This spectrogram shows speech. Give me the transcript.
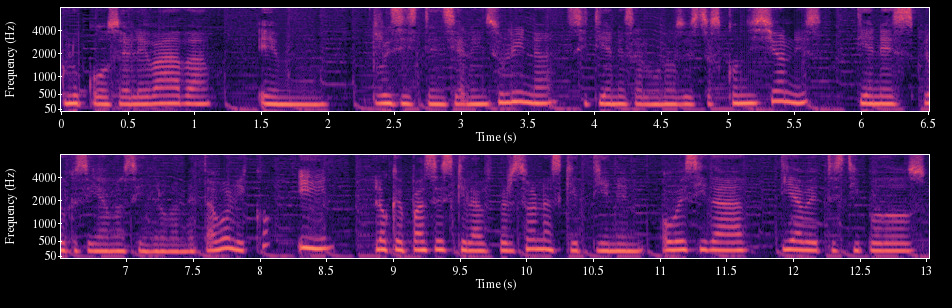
glucosa elevada, em, resistencia a la insulina, si tienes algunas de estas condiciones, tienes lo que se llama síndrome metabólico. Y lo que pasa es que las personas que tienen obesidad, diabetes tipo 2,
